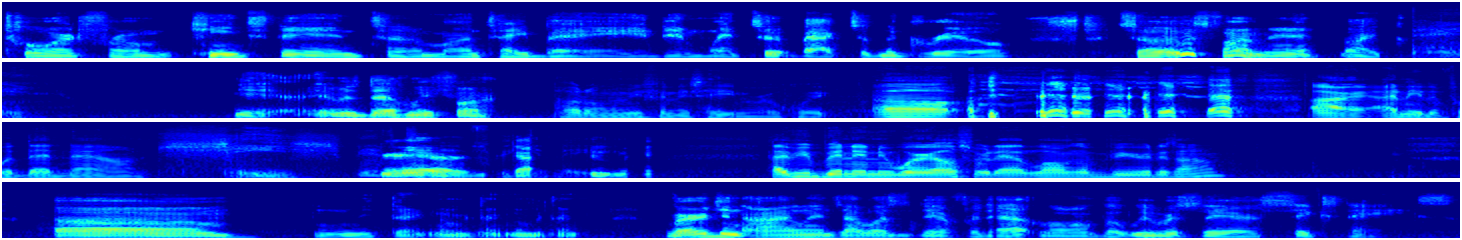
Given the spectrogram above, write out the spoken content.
toured from Kingston to Montego Bay and then went to back to Negril. So it was fun, man. Like, Dang. yeah, it was definitely fun. Hold on, let me finish hating real quick. Uh, all right, I need to put that down. Sheesh. Yeah, to, Have you been anywhere else for that long of a period of time? Um, let me think. Let me think. Let me think. Virgin Islands, I wasn't there for that long, but we was there six days.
